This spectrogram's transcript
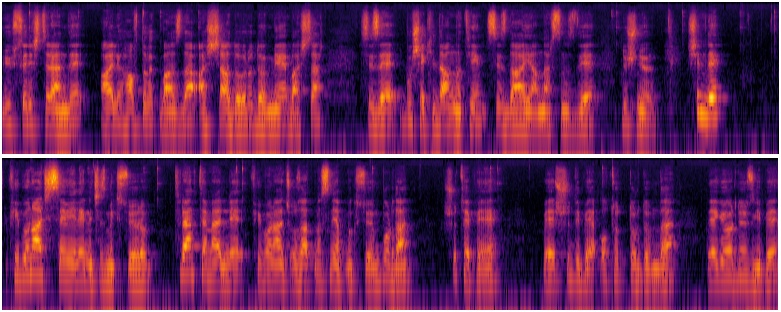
yükseliş trendi aylık haftalık bazda aşağı doğru dönmeye başlar. Size bu şekilde anlatayım. Siz daha iyi anlarsınız diye düşünüyorum. Şimdi Fibonacci seviyelerini çizmek istiyorum. Trend temelli Fibonacci uzatmasını yapmak istiyorum. Buradan şu tepeye ve şu dibe oturtturduğumda ve gördüğünüz gibi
